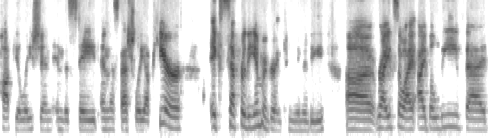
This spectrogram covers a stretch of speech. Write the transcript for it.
population in the state, and especially up here, except for the immigrant community, uh, right? So I, I believe that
